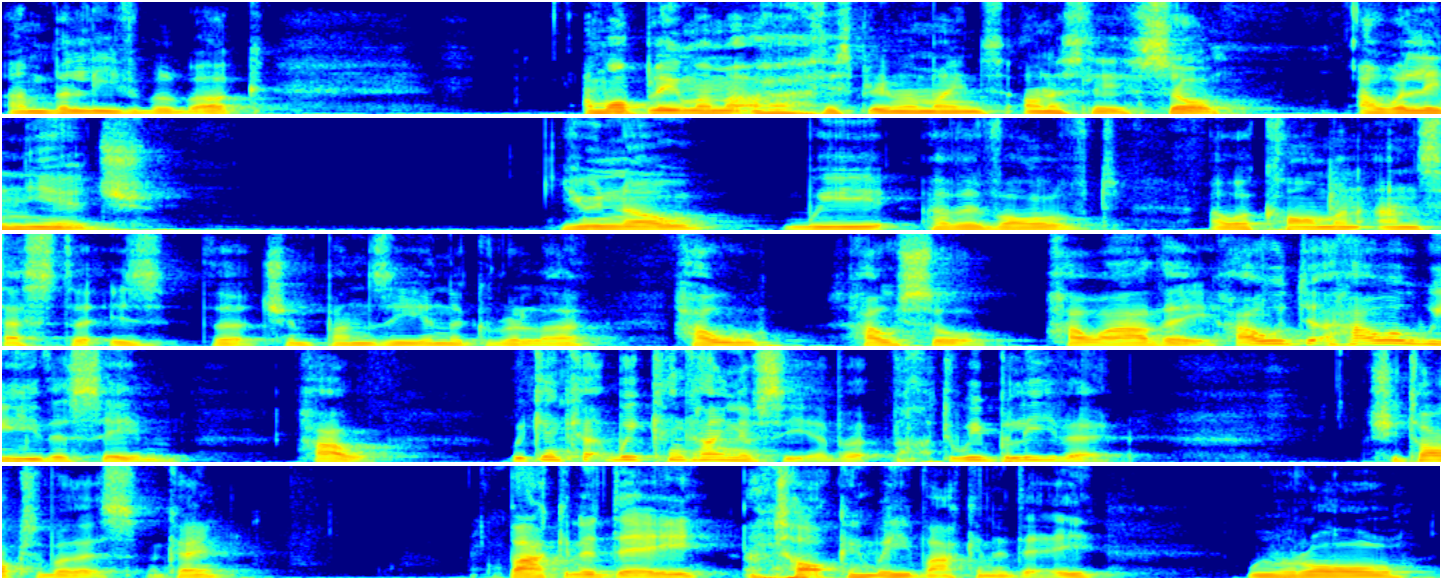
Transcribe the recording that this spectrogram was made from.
Unbelievable book. And what blew my mind, oh, this blew my mind, honestly. So, our lineage. You know, we have evolved. Our common ancestor is the chimpanzee and the gorilla. How how so? How are they? How do, how are we the same? How? We can we can kind of see it, but do we believe it? She talks about this, okay? Back in the day, I'm talking way back in the day, we were all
